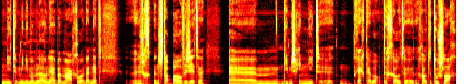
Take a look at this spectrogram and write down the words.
niet het minimumloon hebben, maar gewoon daar net een, een stap boven zitten. Um, die misschien niet uh, recht hebben op de grote, grote toeslag.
